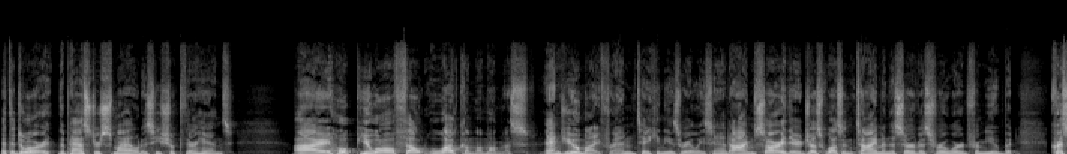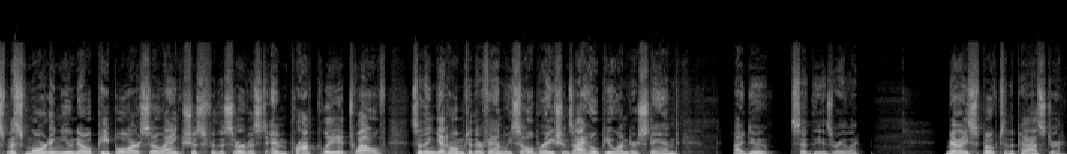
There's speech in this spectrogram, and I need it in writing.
At the door, the pastor smiled as he shook their hands. I hope you all felt welcome among us. And you, my friend, taking the Israeli's hand, I'm sorry there just wasn't time in the service for a word from you, but Christmas morning, you know, people are so anxious for the service to end promptly at 12 so they can get home to their family celebrations. I hope you understand. I do, said the Israeli. Mary spoke to the pastor.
